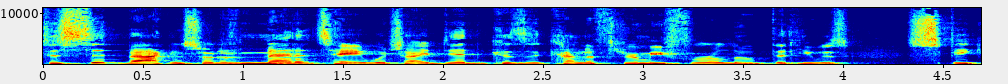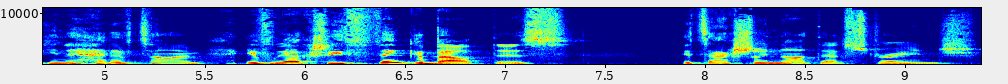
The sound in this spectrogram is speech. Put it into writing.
to sit back and sort of meditate, which I did because it kind of threw me for a loop that he was speaking ahead of time, if we actually think about this, it's actually not that strange.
